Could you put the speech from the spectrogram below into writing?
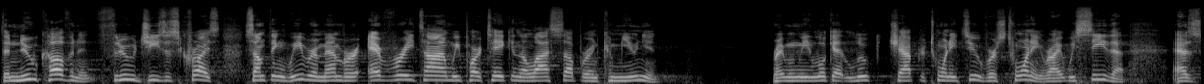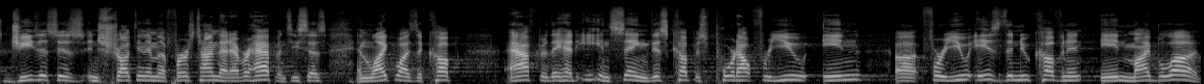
the new covenant through Jesus Christ, something we remember every time we partake in the Last Supper and communion. Right? When we look at Luke chapter 22, verse 20, right, we see that as Jesus is instructing them the first time that ever happens. He says, And likewise, the cup after they had eaten, saying, This cup is poured out for you in uh, for you is the new covenant in my blood.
